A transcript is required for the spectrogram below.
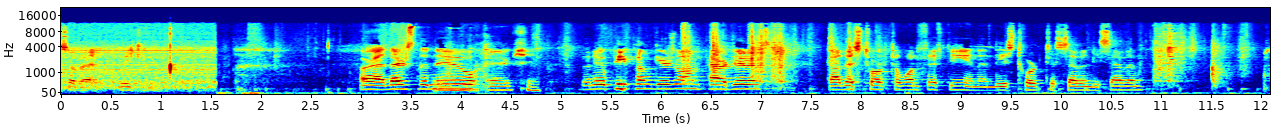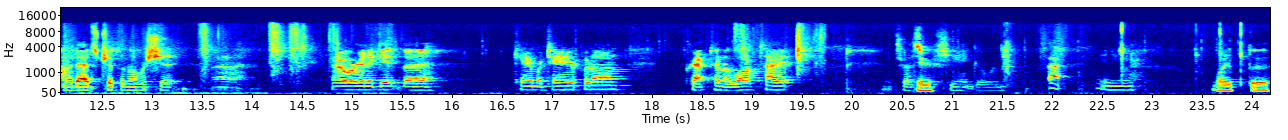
so that we can all right there's the new action. the new p pump gears on power driven got this torqued to 150 and then these torqued to 77 my dad's tripping over shit uh, now we're gonna get the cam retainer put on crap ton of loctite trust Here. me she ain't going ah, anywhere Wipe the.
